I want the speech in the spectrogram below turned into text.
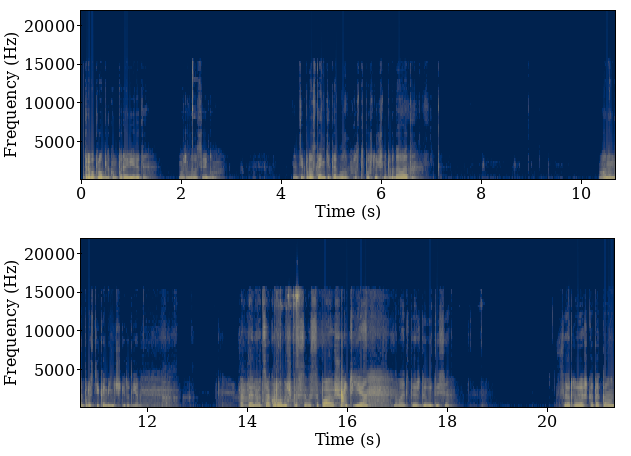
Треба пробником перевірити. Можливо, срібло. А ці простенькі так буду просто поштучно продавати. Вони не прості, камінчики тут є. Так, далі оця коробочка, все висипаю, що тут є. Давайте теж дивитися. Сережка така.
